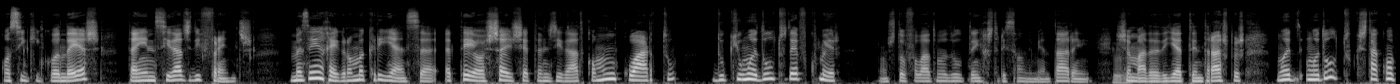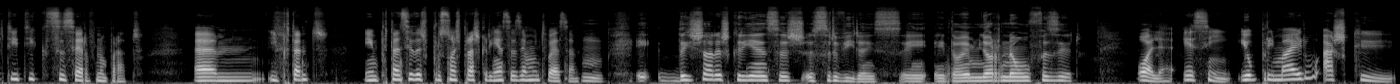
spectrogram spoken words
com 5 e com 10 têm necessidades diferentes. Mas, em regra, uma criança até aos 6, 7 anos de idade come um quarto do que um adulto deve comer. Não estou a falar de um adulto em restrição alimentar, em uhum. chamada dieta, entre aspas. Um, um, adulto que está com apetite e que se serve no prato. Um, e, portanto, a importância das porções para as crianças é muito essa. Hum. Deixar as crianças eh, servirem-se, então é melhor não o fazer. Olha, é assim, eu primeiro acho que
